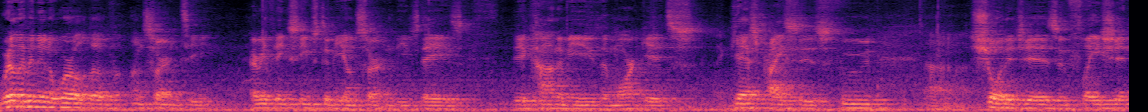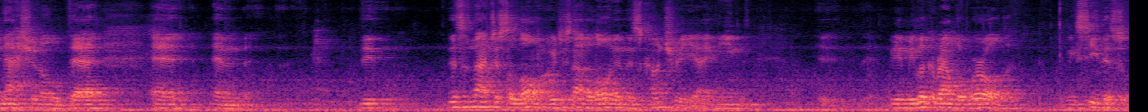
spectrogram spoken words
We're living in a world of uncertainty. Everything seems to be uncertain these days. The economy, the markets, gas prices, food uh, shortages, inflation, national debt, and and the, this is not just alone. We're just not alone in this country. I mean, when we look around the world, we see this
